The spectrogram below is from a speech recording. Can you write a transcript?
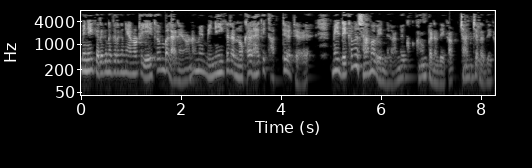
මෙනෙහි කරගෙන කරගෙන යනකොට ඒකම බලන්න යනවනම් මේ මෙනෙහි කර නොකර හැකි தත්වයට මේ දෙකම සම වෙන්න ගන්න. කම්පන දෙකක්, චංචල දෙකක්,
